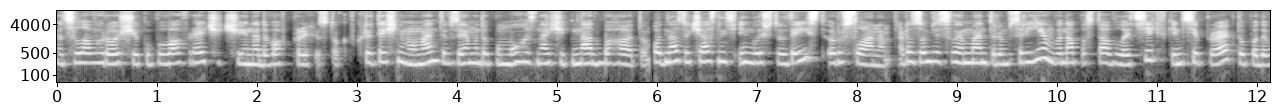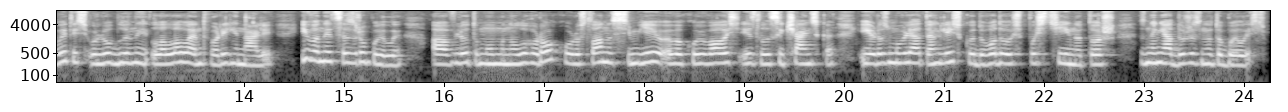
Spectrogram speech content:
надсилав гроші, купував речі чи надавав прихисток. В критичні моменти взаємодопомога значить надбагато. Одна з учасниць English to the East, Руслана, разом зі своїм ментором Сергієм вона поставила ціль в кінці проекту подивитись улюблений Land в оригіналі, і вони це зробили. А в лютому минулого року Руслана з сім'єю евакуювалась із Лисичанська, і розмовляти англійською доводилось постійно, тож знання дуже знадобились.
